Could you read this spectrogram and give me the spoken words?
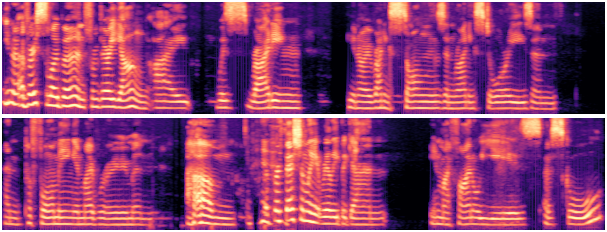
you know a very slow burn from very young. I was writing, you know, writing songs and writing stories and and performing in my room and um, professionally, it really began in my final years of school.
